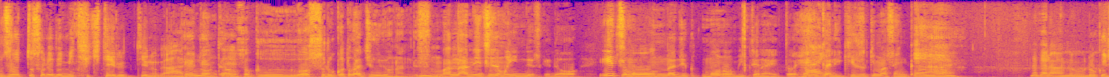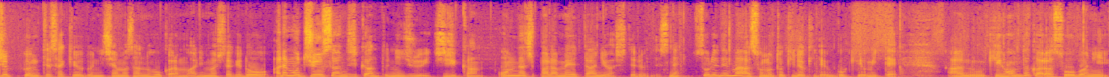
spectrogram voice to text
い、ずっとそれで見てきてるっていうのがあるので。観測をすることが重要なんです、うん、まあ何日でもいいんですけどいつも同じものを見てないと変化に気づきませんから、はいえ。ーだからあの60分って先ほど西山さんの方からもありましたけどあれも13時間と21時間同じパラメーターにはしてるんですね。それでまあその時々で動きを見てあの基本だから相場に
